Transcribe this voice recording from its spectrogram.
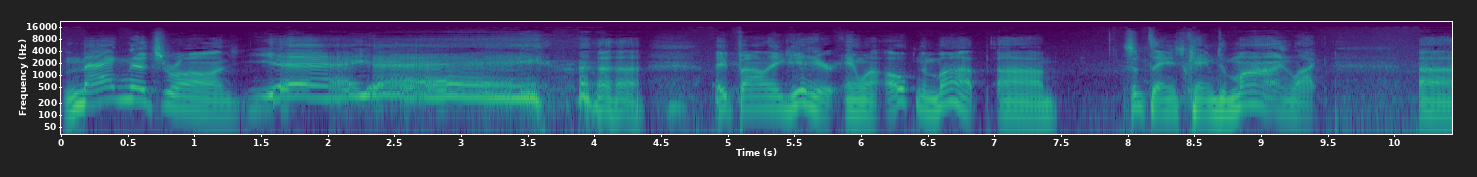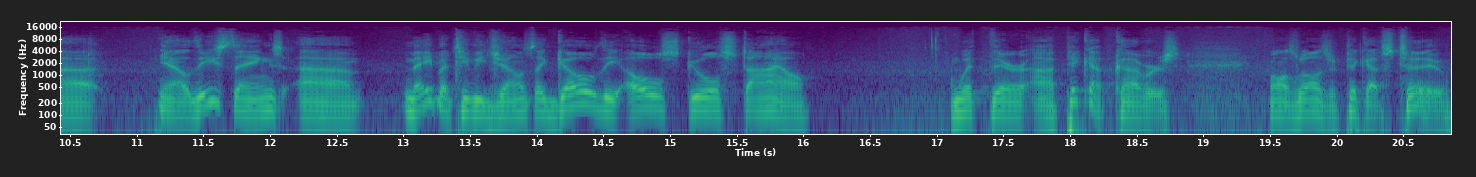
Magna'Trons. Yay! Yay! they finally get here, and when I open them up. Um, some things came to mind, like, uh, you know, these things um, made by TV Jones, they go the old school style with their uh, pickup covers, well, as well as their pickups, too.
